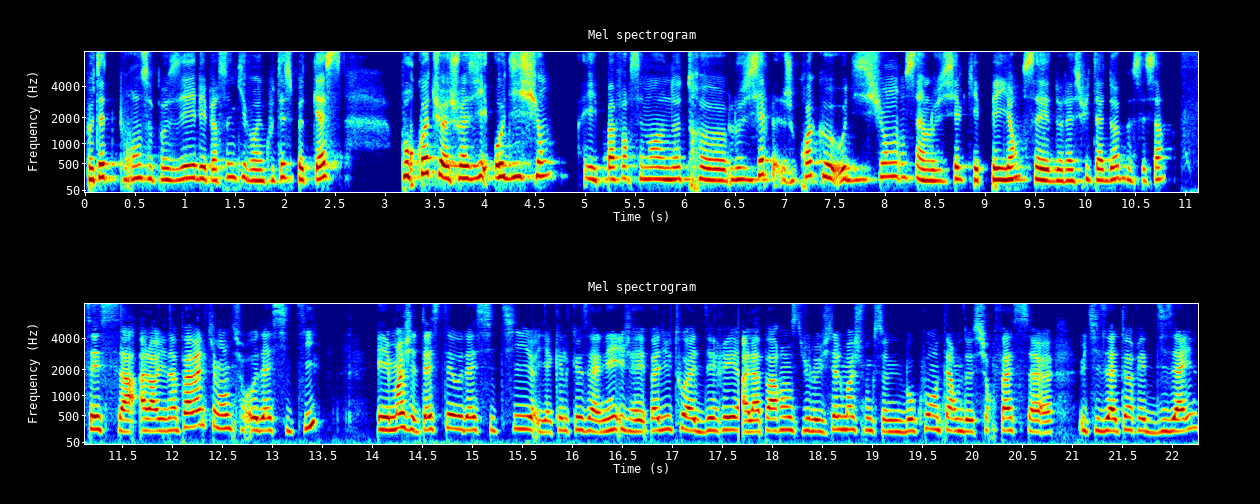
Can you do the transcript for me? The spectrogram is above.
peut-être pourront se poser les personnes qui vont écouter ce podcast. Pourquoi tu as choisi Audition et pas forcément un autre euh, logiciel. Je crois que Audition, c'est un logiciel qui est payant, c'est de la suite Adobe, c'est ça? C'est ça. Alors, il y en a pas mal qui montent sur Audacity. Et moi, j'ai testé Audacity euh, il y a quelques années j'avais pas du tout adhéré à l'apparence du logiciel. Moi, je fonctionne beaucoup en termes de surface euh, utilisateur et de design.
